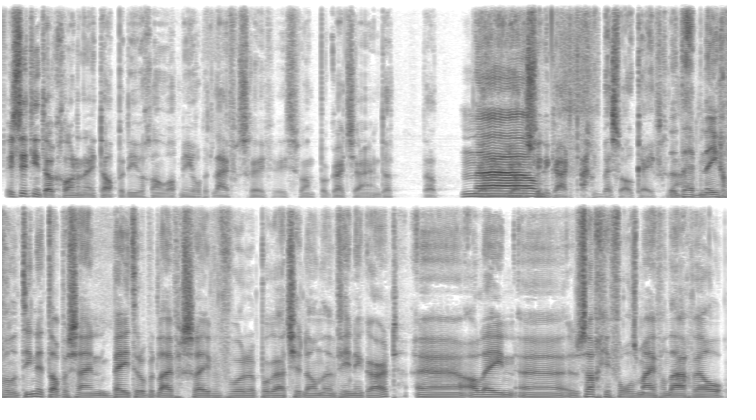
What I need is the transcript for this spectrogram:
Is dit niet ook gewoon een etappe die we gewoon wat meer op het lijf geschreven is van Pogacar? En dat, dat Nou, Jonas Vingegaard het eigenlijk best wel oké heeft gedaan. Dat heb 9 van de 10 etappen zijn beter op het lijf geschreven voor Pogacar dan een Vingegaard. Eh, alleen zag je volgens mij vandaag wel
